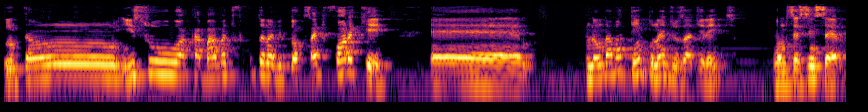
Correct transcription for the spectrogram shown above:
Então isso acabava dificultando a vida do Dockside, fora que é, não dava tempo né, de usar direito. Vamos ser sinceros.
